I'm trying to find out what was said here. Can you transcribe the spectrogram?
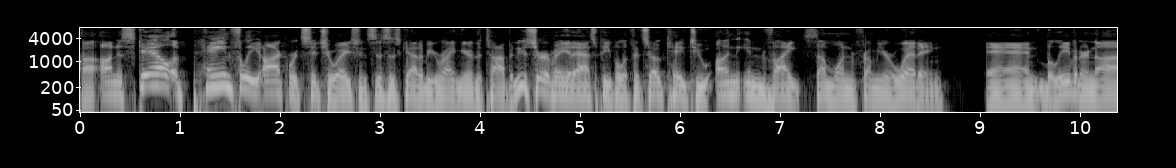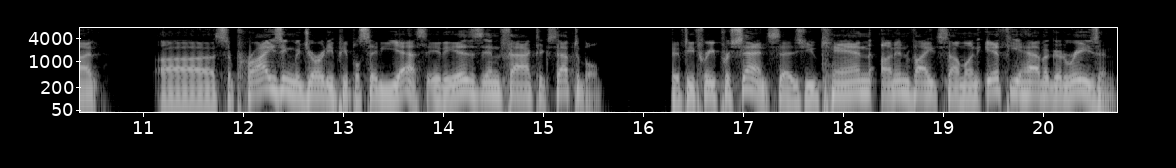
Uh, on a scale of painfully awkward situations, this has got to be right near the top. A new survey had asked people if it's okay to uninvite someone from your wedding, and believe it or not, a surprising majority of people said yes, it is in fact acceptable. Fifty-three percent says you can uninvite someone if you have a good reason.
